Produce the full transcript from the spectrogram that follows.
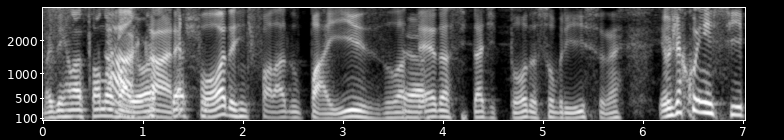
mas em relação a Nova ah, York. Cara, é acho... foda a gente falar do país ou é. até da cidade toda sobre isso, né? Eu já conheci,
